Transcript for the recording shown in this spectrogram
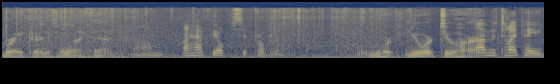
break or anything like that. Um, I have the opposite problem. You work, you work too hard. I'm a type A,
